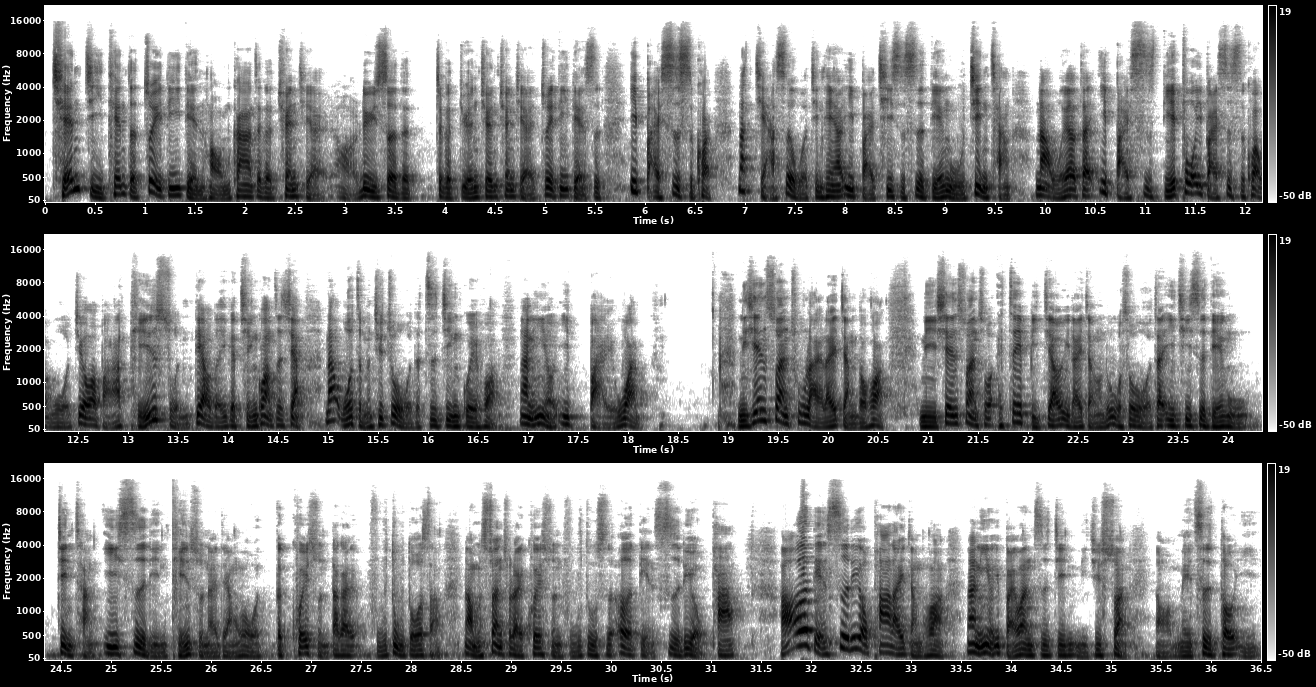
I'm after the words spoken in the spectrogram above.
前几天的最低点哈，我们看看这个圈起来啊，绿色的这个圆圈圈起来，最低点是一百四十块。那假设我今天要一百七十四点五进场，那我要在一百四跌破一百四十块，我就要把它停损掉的一个情况之下，那我怎么去做我的资金规划？那你有一百万。你先算出来来讲的话，你先算说，哎，这笔交易来讲，如果说我在一七四点五进场，一四零停损来讲的话，我的亏损大概幅度多少？那我们算出来亏损幅度是二点四六趴。好，二点四六趴来讲的话，那你有一百万资金，你去算啊，每次都以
